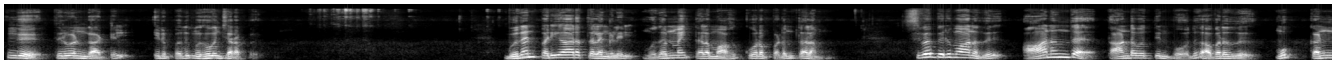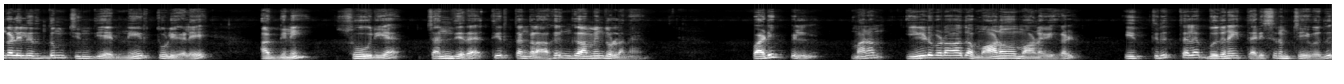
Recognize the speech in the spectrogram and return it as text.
இங்கு திருவெண்காட்டில் இருப்பது மிகவும் சிறப்பு. புதன் பரிகார தலங்களில் முதன்மை தலமாக கூறப்படும் தலம். சிவபெருமானது ஆனந்த தாண்டவத்தின் போது அவரது முக்கண்களிலிருந்தும் சிந்திய நீர்த்துளிகளே அக்னி சூரிய சந்திர தீர்த்தங்களாக இங்கு அமைந்துள்ளன. படிப்பில் மனம் ஈடுபடாத மாணவ மாணவிகள் இத்திருத்தல புதனை தரிசனம் செய்வது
